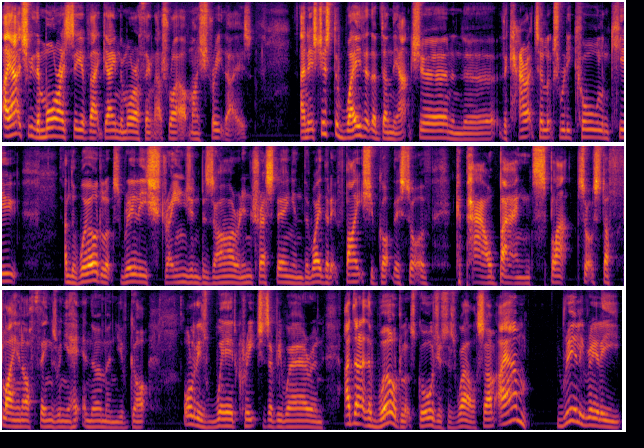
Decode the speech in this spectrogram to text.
I actually, the more I see of that game, the more I think that's right up my street. That is, and it's just the way that they've done the action and the the character looks really cool and cute, and the world looks really strange and bizarre and interesting, and the way that it fights, you've got this sort of kapow bang splat sort of stuff flying off things when you're hitting them, and you've got all of these weird creatures everywhere, and I don't know. The world looks gorgeous as well, so I am really, really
